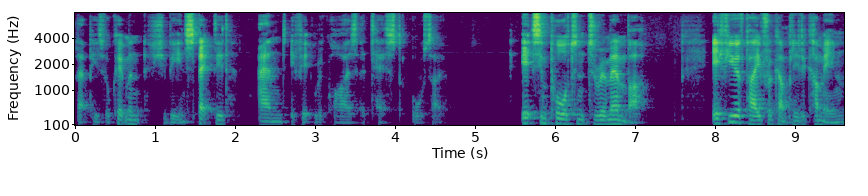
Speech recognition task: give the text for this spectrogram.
that piece of equipment should be inspected and if it requires a test also. It's important to remember if you have paid for a company to come in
